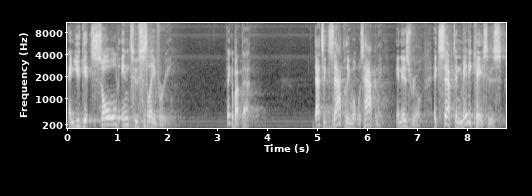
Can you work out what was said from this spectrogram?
and you get sold into slavery. Think about that. That's exactly what was happening in Israel, except in many cases,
